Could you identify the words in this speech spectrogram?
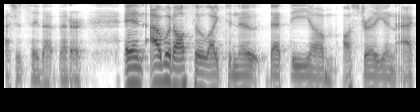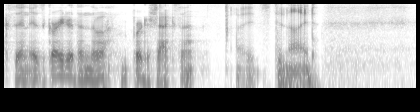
I should say that better. And I would also like to note that the um, Australian accent is greater than the British accent. It's denied.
